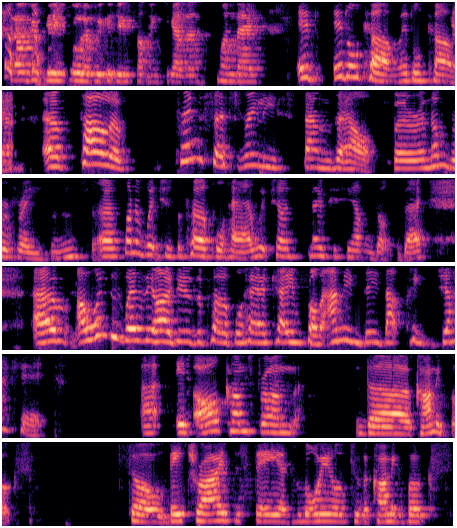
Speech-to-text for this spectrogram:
So that would be really cool if we could do something together one day. It it'll come. It'll come. Yeah uh, Paola, Princess really stands out for a number of reasons, uh, one of which is the purple hair, which I notice you haven't got today. Um, I wondered where the idea of the purple hair came from, and indeed that pink jacket. Uh, it all comes from the comic books. So they tried to stay as loyal to the comic books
